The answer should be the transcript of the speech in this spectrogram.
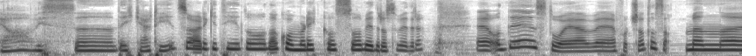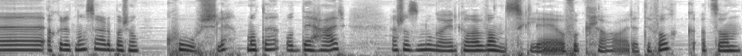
ja, hvis uh, det ikke er tid, så er det ikke tid, og da kommer det ikke, og så videre og så videre. Uh, og det står jeg ved fortsatt, altså. Men uh, akkurat nå så er det bare sånn koselig, på en måte. Og det her er sånn som noen ganger kan være vanskelig å forklare til folk. At sånn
